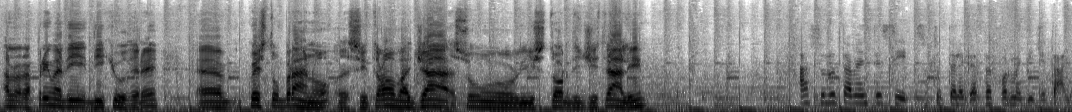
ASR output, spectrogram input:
Allora, prima di, di chiudere, eh, questo brano eh, si trova già sugli store digitali? Assolutamente sì, su tutte le piattaforme digitali.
